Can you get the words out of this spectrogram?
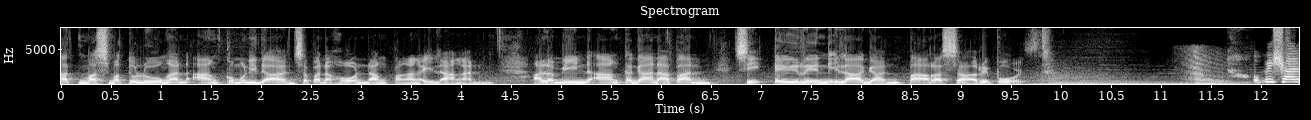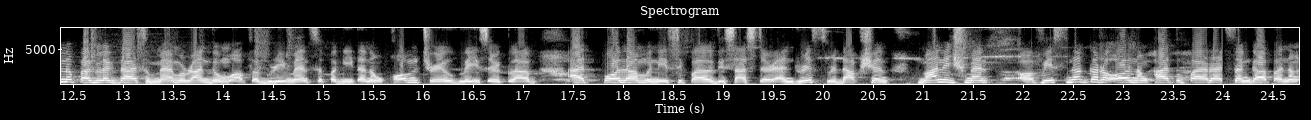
at mas matulungan ang komunidad sa panahon ng pangangailangan. Alamin ang kaganapan si Erin Ilagan para sa report. Opisyal na paglagda sa Memorandum of Agreement sa pagitan ng Com Trailblazer Club at Pola Municipal Disaster and Risk Reduction Management Office nagkaroon ng katuparan sa tanggapan ng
